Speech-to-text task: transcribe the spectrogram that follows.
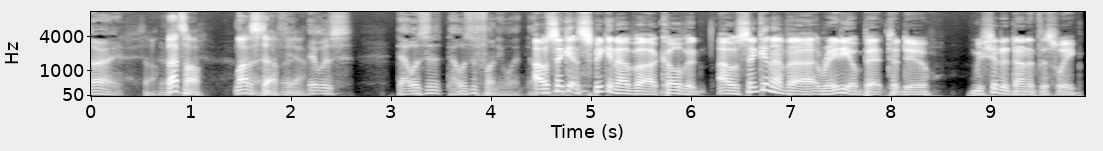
All right. So that's all. A lot of stuff. Yeah. It was that was a that was a funny one. That I was thinking. Speaking of uh, COVID, I was thinking of a radio bit to do. We should have done it this week.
